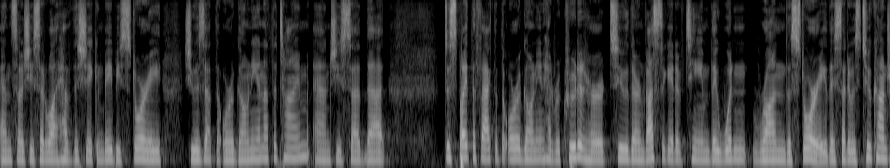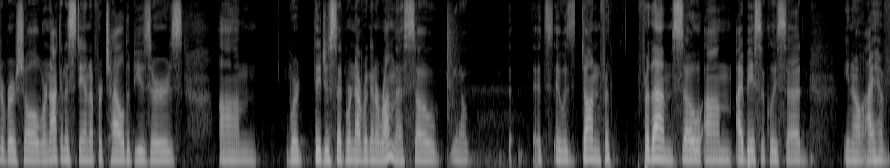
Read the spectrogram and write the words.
And so she said, Well, I have the Shaken Baby story. She was at the Oregonian at the time, and she said that despite the fact that the Oregonian had recruited her to their investigative team, they wouldn't run the story. They said it was too controversial. We're not going to stand up for child abusers. Um, we're, they just said, We're never going to run this. So, you know, it's, it was done for, for them. So um, I basically said, You know, I have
